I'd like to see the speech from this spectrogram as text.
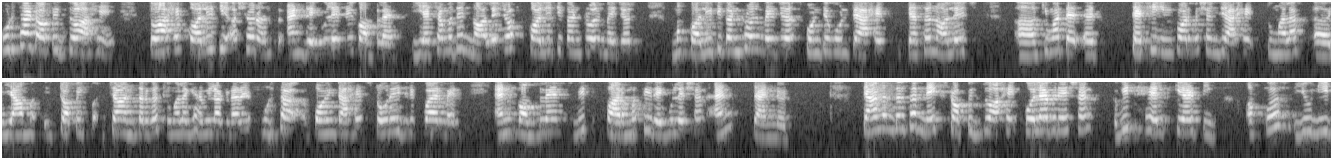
पुढचा टॉपिक जो आहे तो आहे quality assurance and regulatory compliance याच्यामध्ये knowledge of quality control measures मग क्वालिटी कंट्रोल मेजर्स कोणते कोणते आहेत? त्याचं नॉलेज किंवा त्या- त्याची इन्फॉर्मेशन जी आहे तुम्हाला या टॉपिकच्या अंतर्गत तुम्हाला घ्यावी लागणार आहे. पुढचा पॉइंट आहे storage requirement and compliance with pharmacy regulation and standards त्यानंतरचा नेक्स्ट टॉपिक जो आहे collaboration with health care team of course you need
